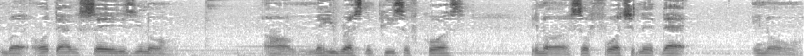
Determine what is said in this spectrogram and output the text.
but all that I can say is, you know, um, may he rest in peace, of course. You know, it's so fortunate that, you know,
